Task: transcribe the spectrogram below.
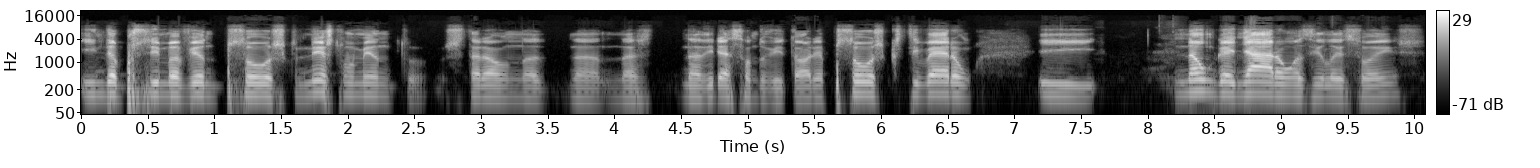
ainda por cima vendo pessoas que neste momento estarão na, na, na, na direção do Vitória, pessoas que estiveram e não ganharam as eleições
